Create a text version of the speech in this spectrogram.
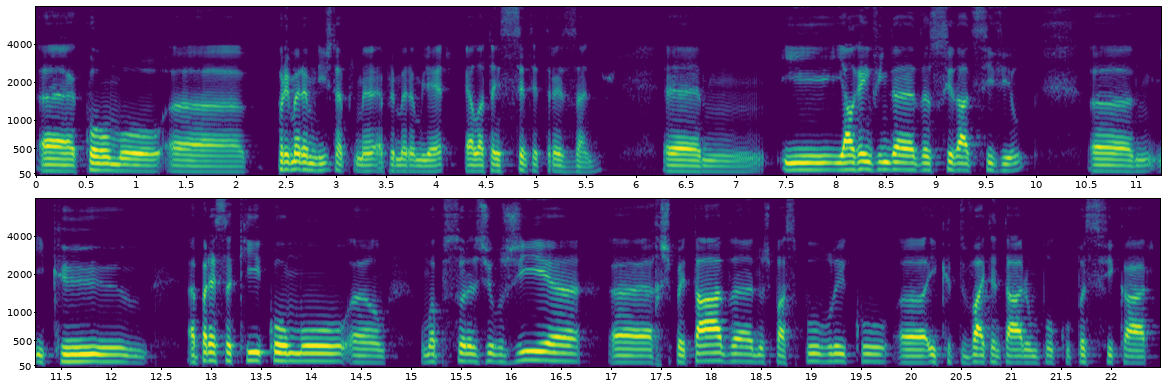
uh, como primeira-ministra, a primeira, a primeira mulher, ela tem 63 anos. Um, e, e, alguém vindo da, da sociedade civil e que aparece aqui como um, uma professora de geologia uh, respeitada no espaço público uh, e que vai tentar um pouco pacificar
